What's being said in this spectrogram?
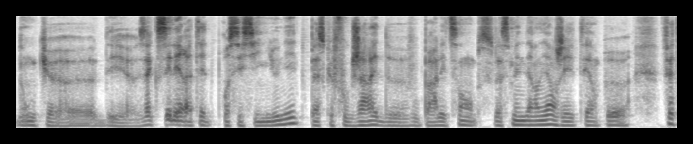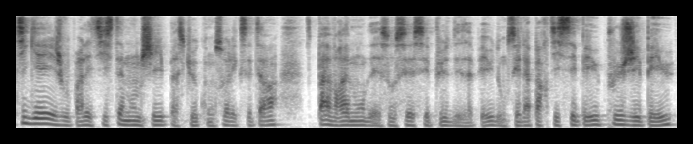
donc euh, des accélératés de processing unit, parce qu'il faut que j'arrête de vous parler de ça, parce que la semaine dernière j'ai été un peu fatigué, je vous parlais de système on chip, parce que console, etc. C'est pas vraiment des SoC, c'est plus des APU, donc c'est la partie CPU plus GPU,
